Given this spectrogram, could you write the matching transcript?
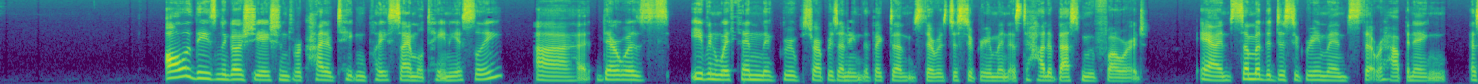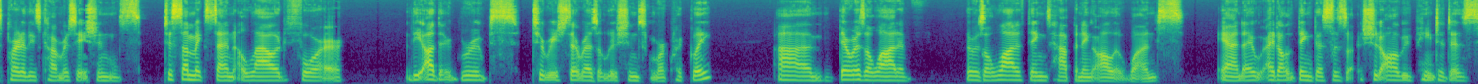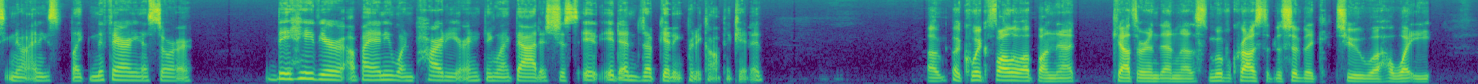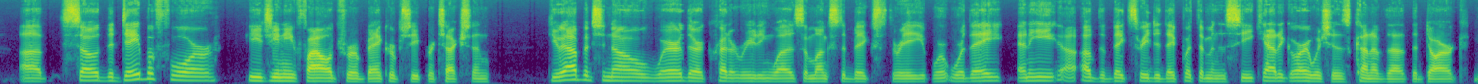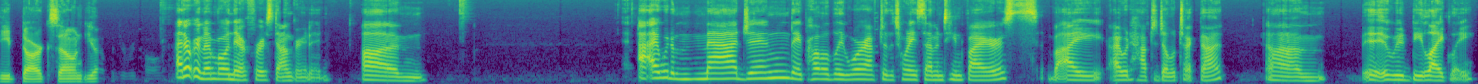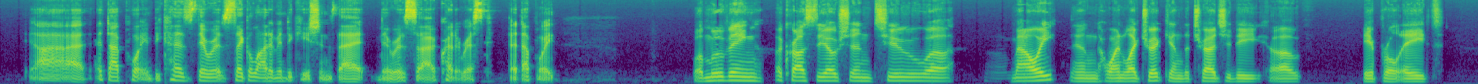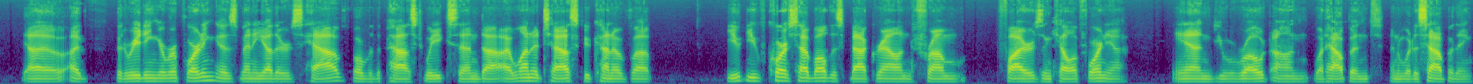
all of these negotiations were kind of taking place simultaneously. Uh, there was even within the groups representing the victims, there was disagreement as to how to best move forward. And some of the disagreements that were happening as part of these conversations, to some extent, allowed for the other groups to reach their resolutions more quickly. Um, there was a lot of there was a lot of things happening all at once, and I, I don't think this is should all be painted as you know any like nefarious or behavior by any one party or anything like that. It's just it, it ended up getting pretty complicated. Uh, a quick follow up on that, Katherine, then let's move across the Pacific to uh, Hawaii. Uh, so the day before PG&E filed for bankruptcy protection, do you happen to know where their credit rating was amongst the big three? Were, were they any uh, of the big three? Did they put them in the C category, which is kind of the the dark, deep dark zone? Do you I don't remember when they were first downgraded. Um, I would imagine they probably were after the 2017 fires, but I, I would have to double check that. Um, it, it, would be likely uh, at that point because there was like a lot of indications that there was uh, credit risk at that point. Well, moving across the ocean to uh, Maui and Hawaiian Electric and the tragedy of April 8th, uh, I've been reading your reporting, as many others have over the past weeks. And uh, I wanted to ask you kind of, uh, you, you, of course, have all this background from fires in California, and you wrote on what happened and what is happening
